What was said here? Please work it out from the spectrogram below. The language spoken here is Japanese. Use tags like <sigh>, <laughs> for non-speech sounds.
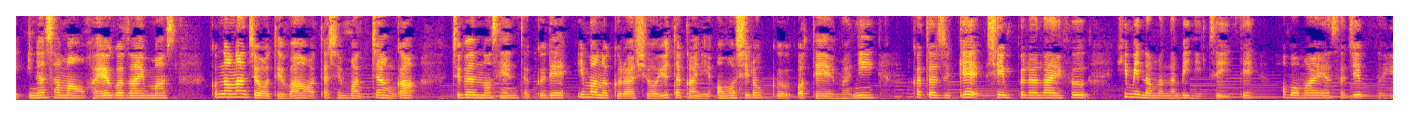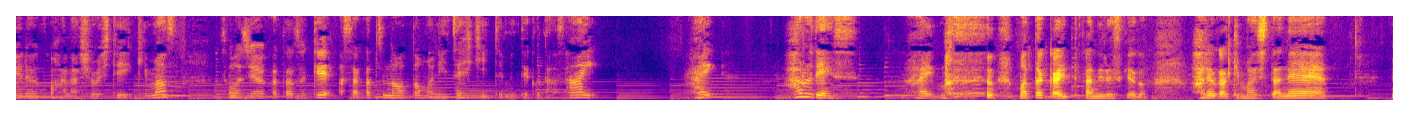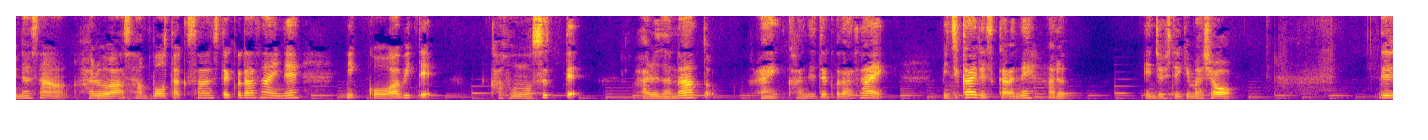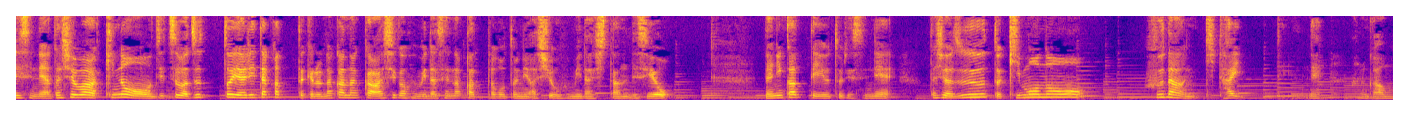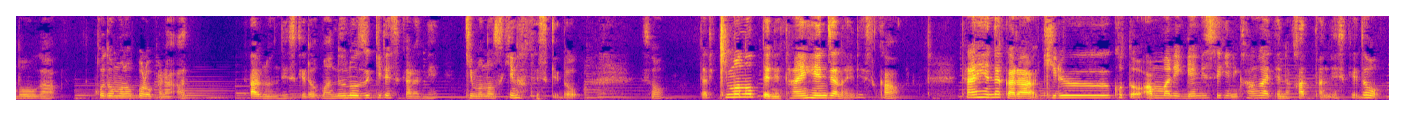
い、皆様おはようございます。このラジオでは私まっちゃんが自分の選択で今の暮らしを豊かに面白くをテーマに片付け、シンプルライフ、日々の学びについてほぼ毎朝10分ゆるくお話をしていきます。掃除や片付け、朝活のお供にぜひ聞いてみてください。はい、春です。はい、<laughs> またかいって感じですけど、春が来ましたね。皆さん、春は散歩をたくさんしてくださいね。日光を浴びて、花粉を吸って、春だなと、はい、感じてください。短いですからね、春。エンジョイしていきましょう。でですね、私は昨日実はずっとやりたかったけど、なかなか足が踏み出せなかったことに足を踏み出したんですよ。何かっていうとですね、私はずっと着物を普段着たいっていうね、あの願望が子供の頃からあって、あるんですけど、まあ布好きですからね、着物好きなんですけど、そう。だって着物ってね、大変じゃないですか。大変だから着ることあんまり現実的に考えてなかったんですけど、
